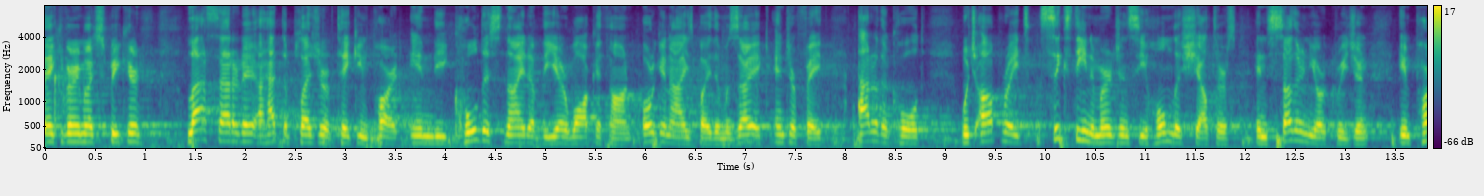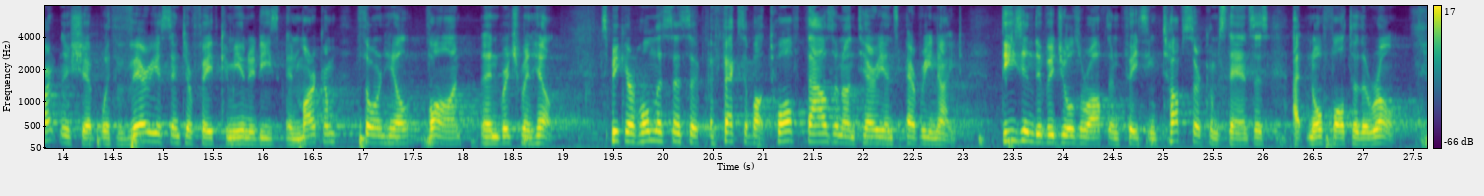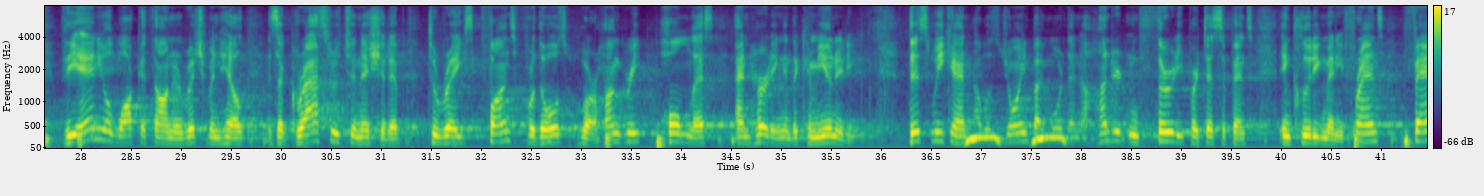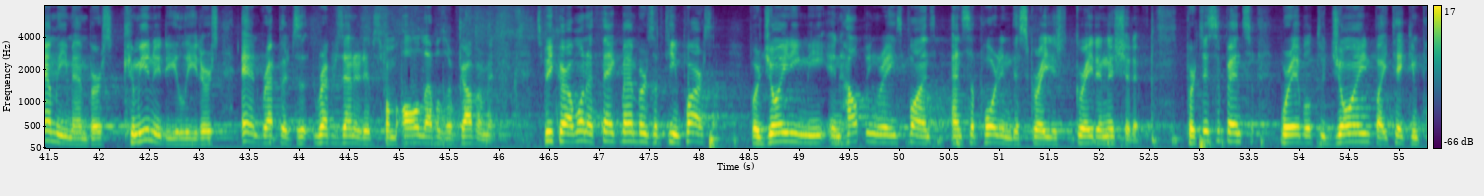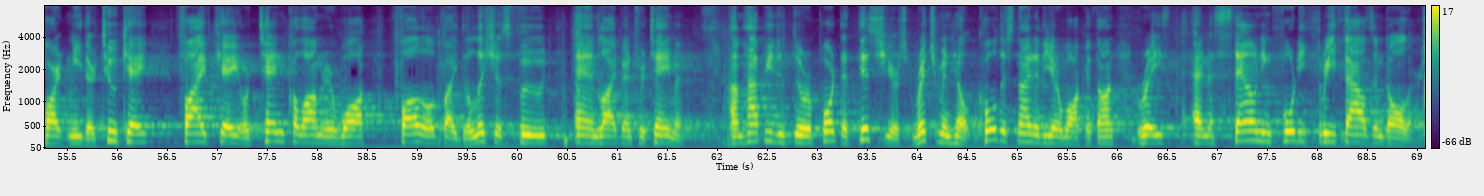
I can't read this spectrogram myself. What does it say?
Thank you very much, Speaker. Last Saturday, I had the pleasure of taking part in the coldest night of the year walkathon organized by the Mosaic Interfaith Out of the Cold, which operates 16 emergency homeless shelters in southern York region in partnership with various interfaith communities in Markham, Thornhill, Vaughan, and Richmond Hill. Speaker, homelessness affects about 12,000 Ontarians every night. These individuals are often facing tough circumstances at no fault of their own. The annual walkathon in Richmond Hill is a grassroots initiative to raise funds for those who are hungry, homeless, and hurting in the community. This weekend, I was joined by more than 130 participants, including many friends, family members, community leaders, and rep representatives from all levels of government. Speaker, I want to thank members of Team Parsa for joining me in helping raise funds and supporting this great, great initiative. Participants were able to join by taking part in either 2K, 5K, or 10-kilometer walk, followed by delicious food and live entertainment. I'm happy to, to report that this year's Richmond Hill Coldest Night of the Year Walkathon raised an astounding $43,000.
